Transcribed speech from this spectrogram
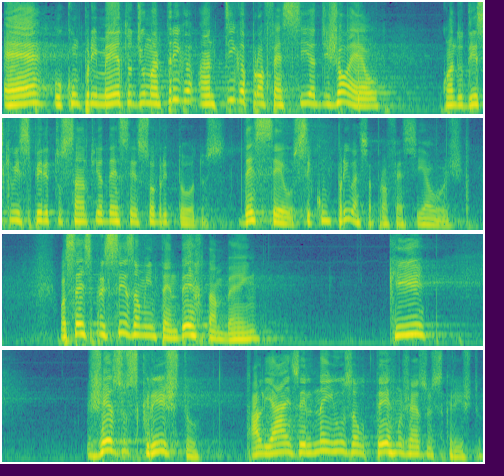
é o cumprimento de uma antiga, antiga profecia de Joel, quando diz que o Espírito Santo ia descer sobre todos. Desceu, se cumpriu essa profecia hoje. Vocês precisam entender também que Jesus Cristo, aliás, ele nem usa o termo Jesus Cristo,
